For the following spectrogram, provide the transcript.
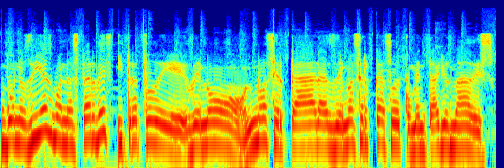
buenos días, buenas tardes y trato de, de no, no hacer caras, de no hacer caso de comentarios, nada de eso.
